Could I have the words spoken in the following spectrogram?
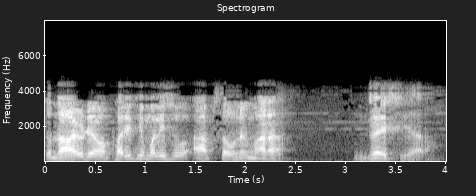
તો નવા વિડીયોમાં ફરીથી મળીશું. આપ સૌને મારા જય સિયારામ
